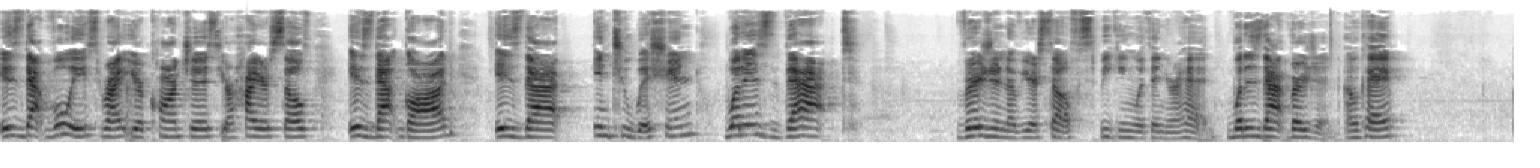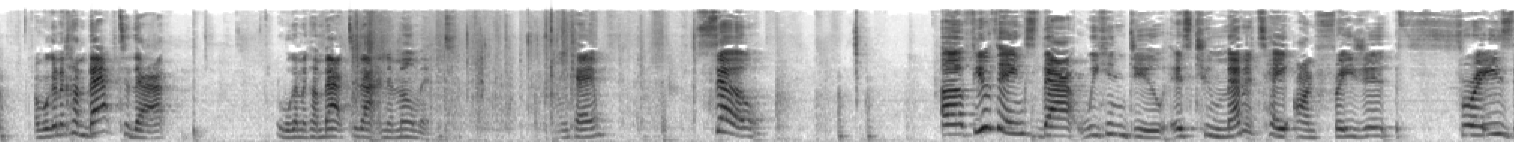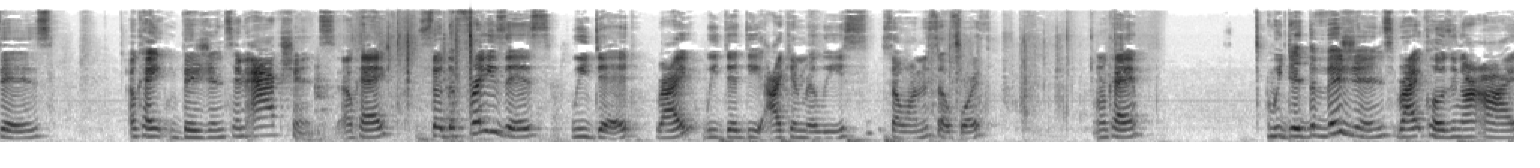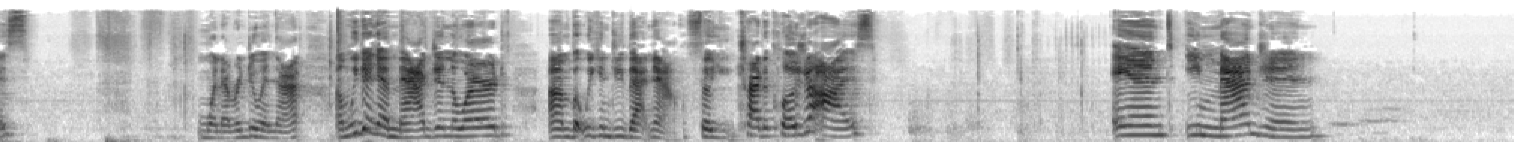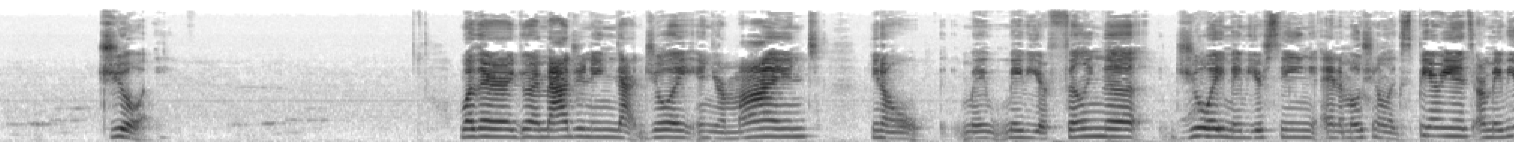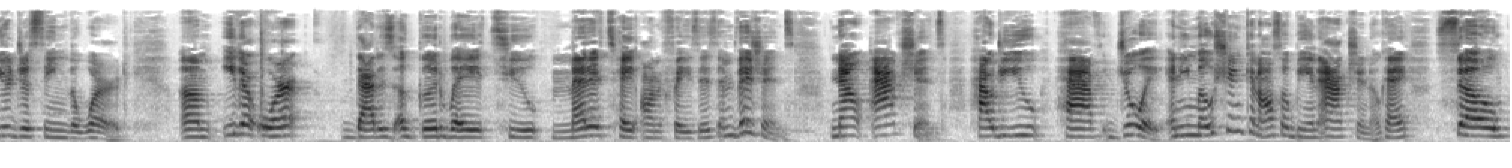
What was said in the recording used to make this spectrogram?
is that voice, right? Your conscious, your higher self, is that God? Is that intuition? What is that version of yourself speaking within your head? What is that version? Okay? And we're going to come back to that. We're going to come back to that in a moment. Okay? So, a few things that we can do is to meditate on phrases phrases okay visions and actions okay? So the phrases we did right? We did the i can release so on and so forth okay? We did the visions right? Closing our eyes whenever doing that. Um we didn't imagine the word um but we can do that now. So you try to close your eyes and imagine joy. Whether you're imagining that joy in your mind, you know, maybe, maybe you're feeling the joy, maybe you're seeing an emotional experience, or maybe you're just seeing the word. Um, either or, that is a good way to meditate on phrases and visions. Now, actions. How do you have joy? An emotion can also be an action, okay? So,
